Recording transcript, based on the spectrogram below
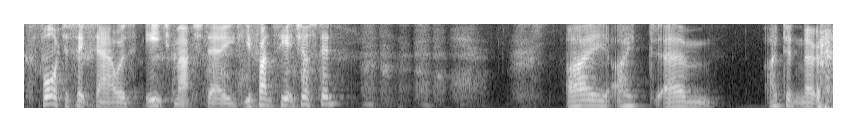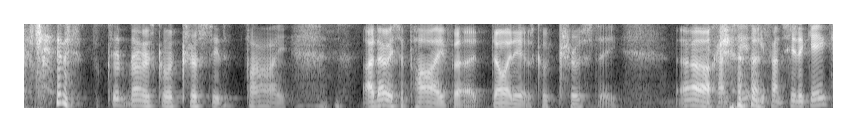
Four to six hours each match day. You fancy it, Justin? I I um I didn't know didn't know it was called Crusty the Pie. I know it's a pie, but no idea it was called Crusty. Oh, you fancy, you fancy the gig?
